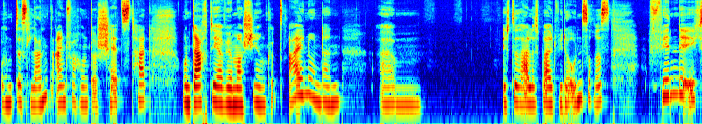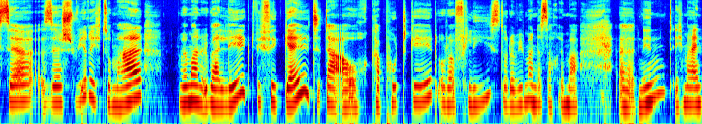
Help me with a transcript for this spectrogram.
und das Land einfach unterschätzt hat und dachte, ja, wir marschieren kurz ein und dann ähm, ist das alles bald wieder unseres. finde ich sehr, sehr schwierig, zumal wenn man überlegt, wie viel Geld da auch kaputt geht oder fließt oder wie man das auch immer äh, nimmt. Ich meine,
